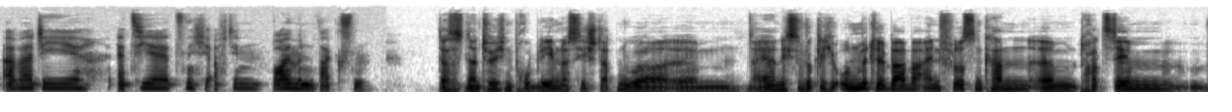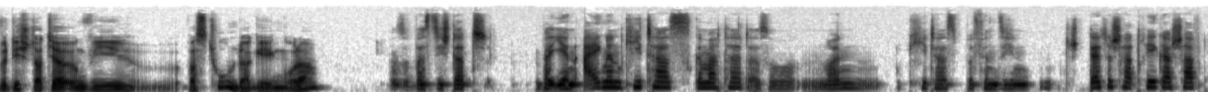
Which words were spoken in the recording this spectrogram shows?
aber die Erzieher jetzt nicht auf den Bäumen wachsen. Das ist natürlich ein Problem, das die Stadt nur, ähm, naja, nicht so wirklich unmittelbar beeinflussen kann. Ähm, trotzdem wird die Stadt ja irgendwie was tun dagegen, oder? Also was die Stadt bei ihren eigenen Kitas gemacht hat. Also neun Kitas befinden sich in städtischer Trägerschaft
